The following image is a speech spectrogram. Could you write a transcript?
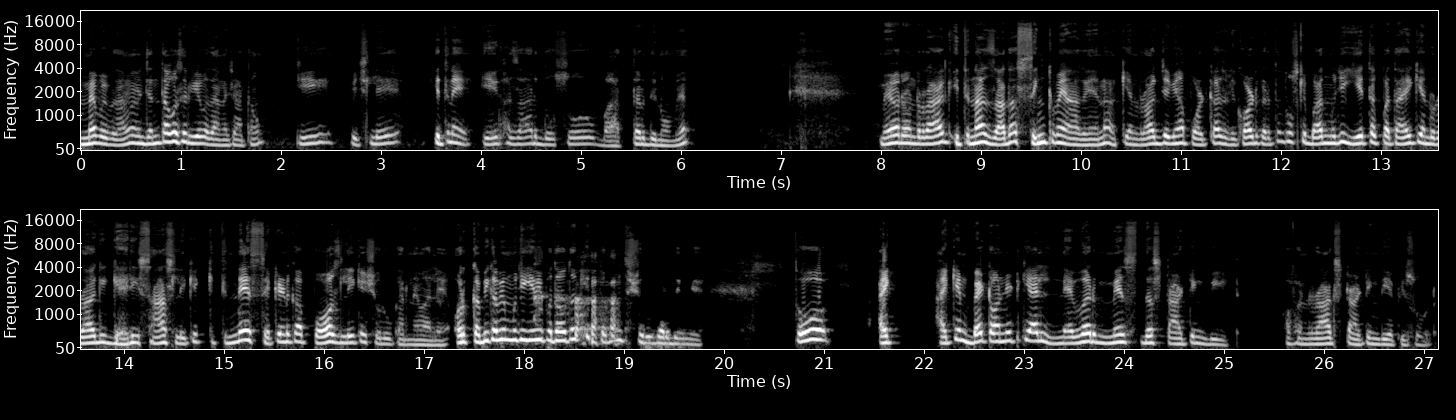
मैं वही बता रहा हूँ जनता को सिर्फ़ ये बताना चाहता हूँ कि पिछले कितने एक हज़ार दो सौ बहत्तर दिनों में मैं और अनुराग इतना ज़्यादा सिंक में आ गए हैं ना कि अनुराग जब यहाँ पॉडकास्ट रिकॉर्ड करते हैं तो उसके बाद मुझे ये तक पता है कि अनुराग एक गहरी सांस लेके कितने सेकंड का पॉज लेके शुरू करने वाले हैं। और कभी कभी मुझे ये भी पता होता है कि तुरंत शुरू कर देंगे। तो I I can bet on it कि I never miss the starting beat of Anurag starting the episode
